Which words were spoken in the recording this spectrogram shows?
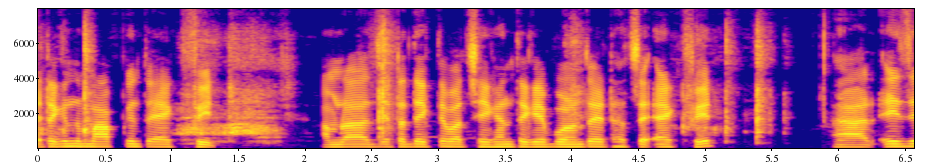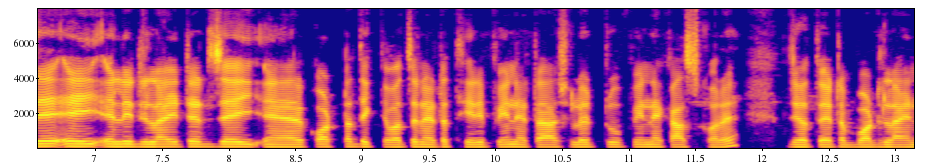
এটা কিন্তু মাপ কিন্তু এক ফিট আমরা যেটা দেখতে পাচ্ছি এখান থেকে পর্যন্ত, এটা হচ্ছে এক ফিট আর এই যে এই এলইডি লাইটের যেই কটটা দেখতে পাচ্ছেন, এটা থ্রি পিন এটা আসলে টু পিনে কাজ করে। যেহেতু এটা বডি লাইন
